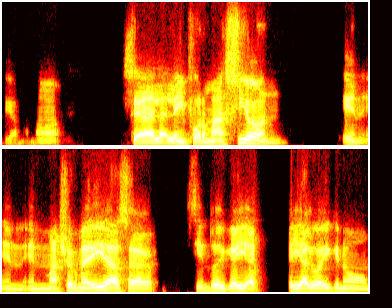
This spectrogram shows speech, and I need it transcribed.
digamos. O sea, la, información en, en, mayor medida, o sea, siento de que hay, hay algo ahí que no,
